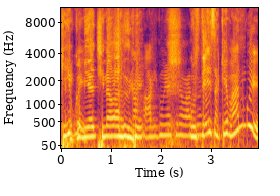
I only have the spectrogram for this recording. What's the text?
¿Qué, ¿Qué güey? comida china vas, güey? Ajá, ¿qué comida china vas? ¿Ustedes a qué van, güey?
